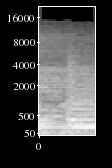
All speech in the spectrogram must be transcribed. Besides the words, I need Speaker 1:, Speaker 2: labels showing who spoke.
Speaker 1: you.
